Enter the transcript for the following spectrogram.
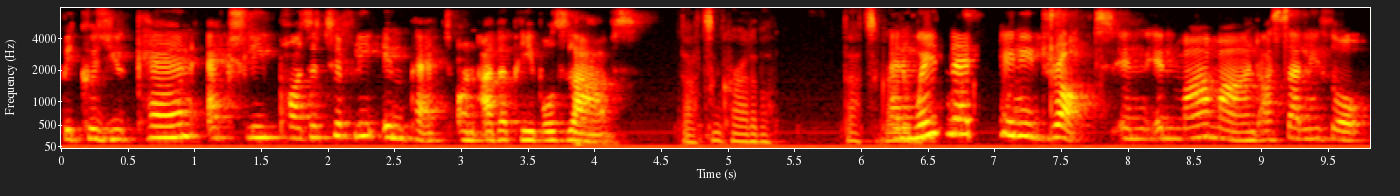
because you can actually positively impact on other people's lives. That's incredible. That's incredible. And when that penny dropped in, in my mind, I suddenly thought,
